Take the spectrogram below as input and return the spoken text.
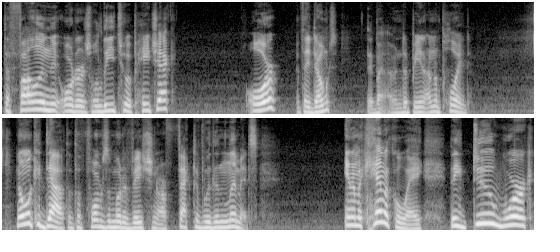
the following the orders will lead to a paycheck, or if they don't, they might end up being unemployed. No one could doubt that the forms of motivation are effective within limits in a mechanical way, they do work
